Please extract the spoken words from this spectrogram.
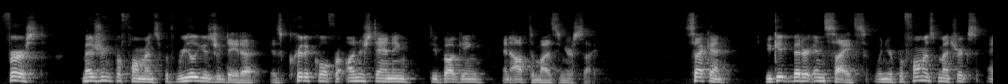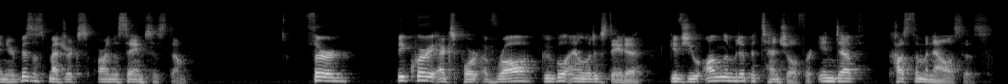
First, measuring performance with real user data is critical for understanding, debugging, and optimizing your site. Second, you get better insights when your performance metrics and your business metrics are in the same system. Third, BigQuery export of raw Google Analytics data gives you unlimited potential for in-depth, custom analysis.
